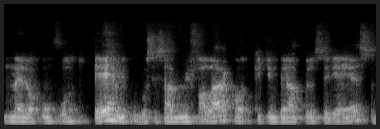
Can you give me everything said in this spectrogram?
melhor conforto térmico? Você sabe me falar qual, que temperatura seria essa?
